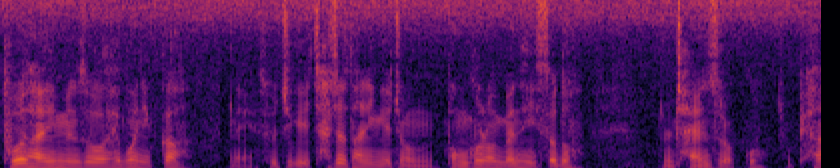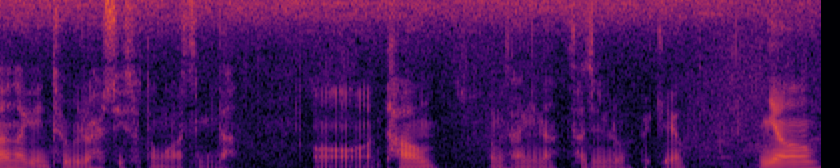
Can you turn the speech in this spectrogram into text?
돌아다니면서 해보니까 네, 솔직히 찾아다니는 게 좀 번거로운 면은 있어도 좀 자연스럽고 좀 편안하게 인터뷰를 할 수 있었던 것 같습니다. 어, 다음 영상이나 사진으로 뵐게요. 안녕.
